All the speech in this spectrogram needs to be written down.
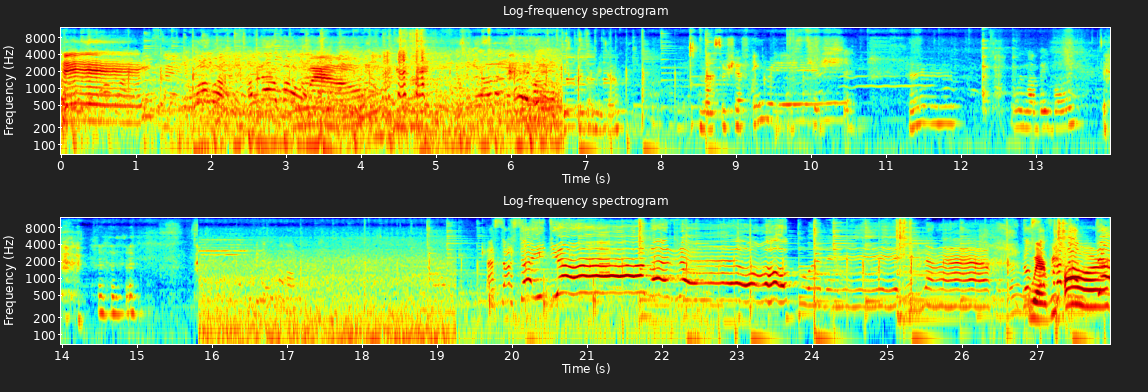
Hey! Wow. Master Chef Ingrid. Hey. With my big boy. La la rosa Where we are. Where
